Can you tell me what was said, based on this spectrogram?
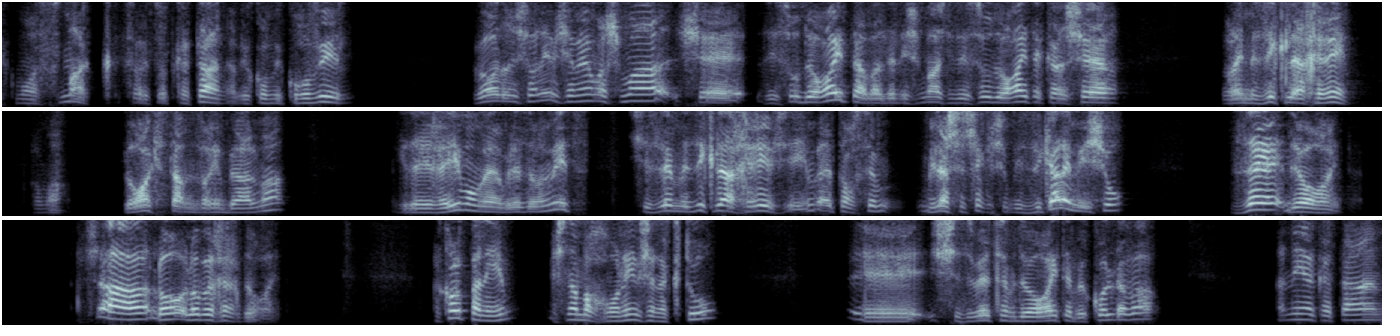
וכמו הסמ"ק, ספר מצוות קטן, יעקב מקרוביל, ועוד ראשונים שמהם משמע שזה איסור דאורייתא, אבל זה נשמע שזה איסור דאורייתא כאשר אולי מזיק לאחרים. כלומר, לא רק סתם דברים בעלמא, נגיד היראים אומר, בלעזר ממיץ, שזה מזיק לאחרים, שאם אתה עושה מילה של שקר שמזיקה למישהו, זה דאורייתא. השאר לא, לא בהכרח דאורייתא. על כל פנים, ישנם אחרונים שנקטו, אה, שזה בעצם דאורייתא בכל דבר. אני הקטן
